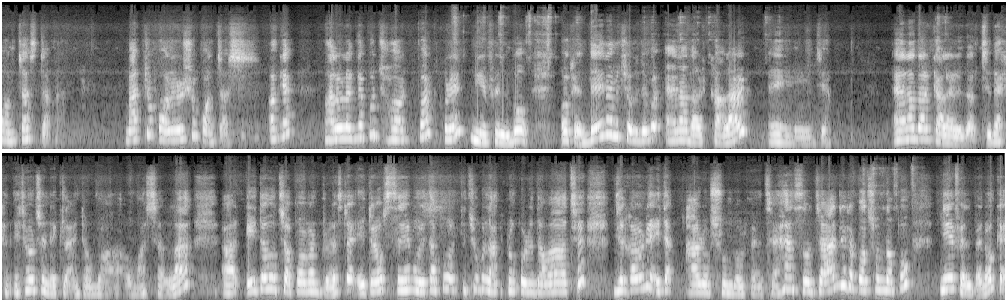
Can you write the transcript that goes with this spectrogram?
পঞ্চাশ টাকা। মাত্র পনেরোশো পঞ্চাশ। ওকে ভালো লাগলে আপু ঝটপট করে নিয়ে ফেলব। ওকে দেন আমি চলে যাব অ্যানাদার কালার এই যে অ্যানাদার কালারে যাচ্ছে। দেখেন, এটা হচ্ছে নেকলাইনটা ওয়াও মাশাল্লাহ আর এটা হচ্ছে আপু ড্রেসটা এটাও সেম ওই আপু, কিছু লাকনো করে দেওয়া আছে। যে কারণে এটা আরও সুন্দর হয়েছে। হ্যাঁ সো যার যেটা পছন্দ আপু, নিয়ে ফেলবেন। ওকে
